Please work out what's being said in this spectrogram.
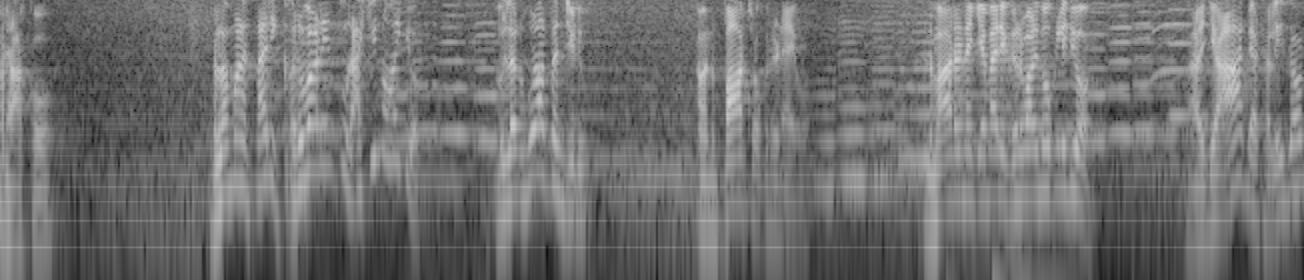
રાખો. ભલામણા તારી ઘરવાળી તું રાખી ન ગયો. ઉલન હુરાતન ચીડ્યું. અને પાછો ગરડાયો અને મારે કે, મારી ઘરવાળી મોકલી દો મારે કે આ બેઠા, લઈ જાઓ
